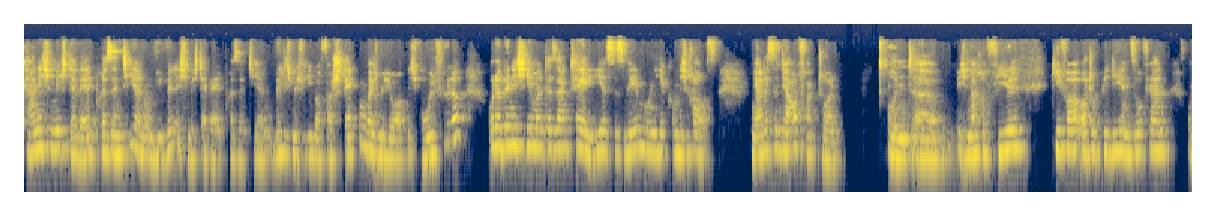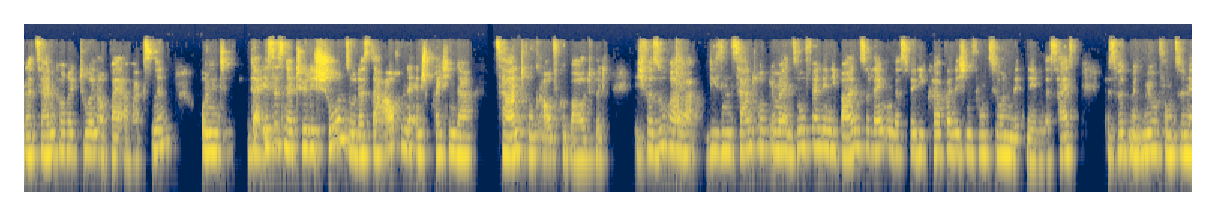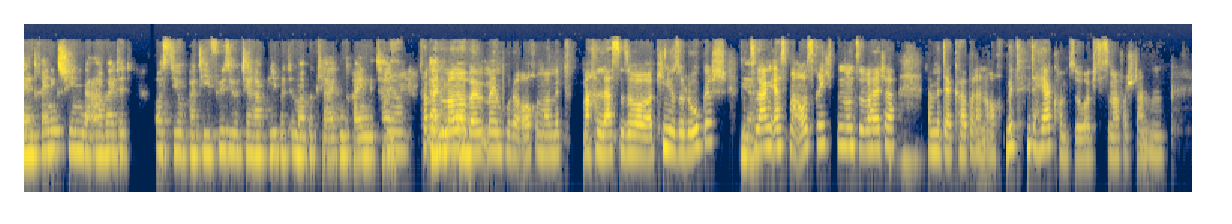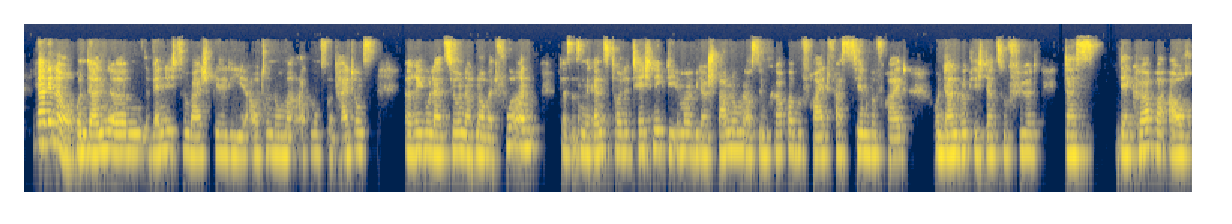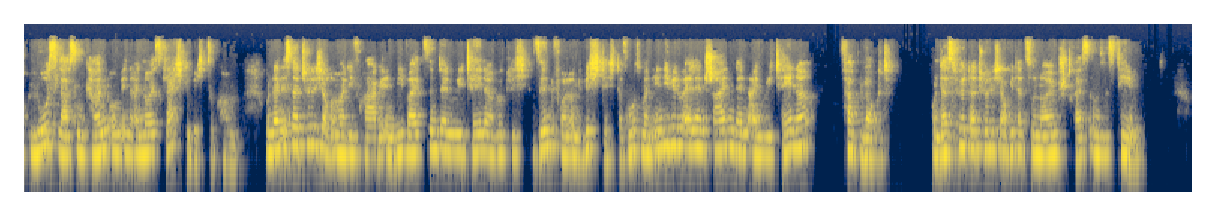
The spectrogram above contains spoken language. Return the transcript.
kann ich mich der Welt präsentieren und wie will ich mich der Welt präsentieren? Will ich mich lieber verstecken, weil ich mich überhaupt nicht wohlfühle? Oder bin ich jemand, der sagt, hey, hier ist das Leben und hier komme ich raus? Ja, das sind ja auch Faktoren. Und äh, ich mache viel Kieferorthopädie insofern oder Zahnkorrekturen auch bei Erwachsenen. Und da ist es natürlich schon so, dass da auch ein entsprechender Zahndruck aufgebaut wird. Ich versuche aber diesen Zahndruck immer insofern in die Bahn zu lenken, dass wir die körperlichen Funktionen mitnehmen. Das heißt, es wird mit myofunktionellen Trainingsschienen gearbeitet Osteopathie, Physiotherapie wird immer begleitend reingetan. Ja, das hat meine Mama ähm, bei meinem Bruder auch immer mitmachen lassen, so kinesiologisch sozusagen ja. erstmal ausrichten und so weiter, damit der Körper dann auch mit hinterherkommt. So habe ich das immer verstanden. Ja, genau. Und dann ähm, wende ich zum Beispiel die autonome Atmungs- und Haltungsregulation nach Norbert Fuhr an. Das ist eine ganz tolle Technik, die immer wieder Spannungen aus dem Körper befreit, Faszien befreit und dann wirklich dazu führt, dass der Körper auch loslassen kann, um in ein neues Gleichgewicht zu kommen. Und dann ist natürlich auch immer die Frage, inwieweit sind denn Retainer wirklich sinnvoll und wichtig? Das muss man individuell entscheiden, denn ein Retainer verblockt. Und das führt natürlich auch wieder zu neuem Stress im System.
